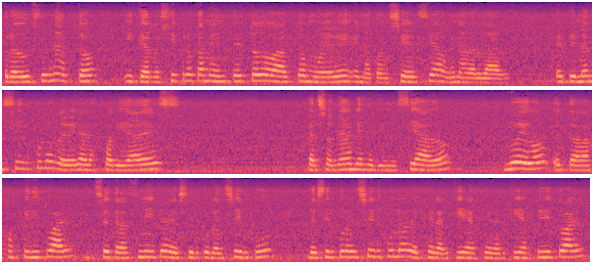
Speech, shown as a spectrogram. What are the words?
produce un acto y que recíprocamente todo acto mueve en la conciencia una verdad. El primer círculo revela las cualidades personales del iniciado Luego, el trabajo espiritual se transmite de círculo en círculo, de círculo en círculo, de jerarquía en jerarquía espiritual,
